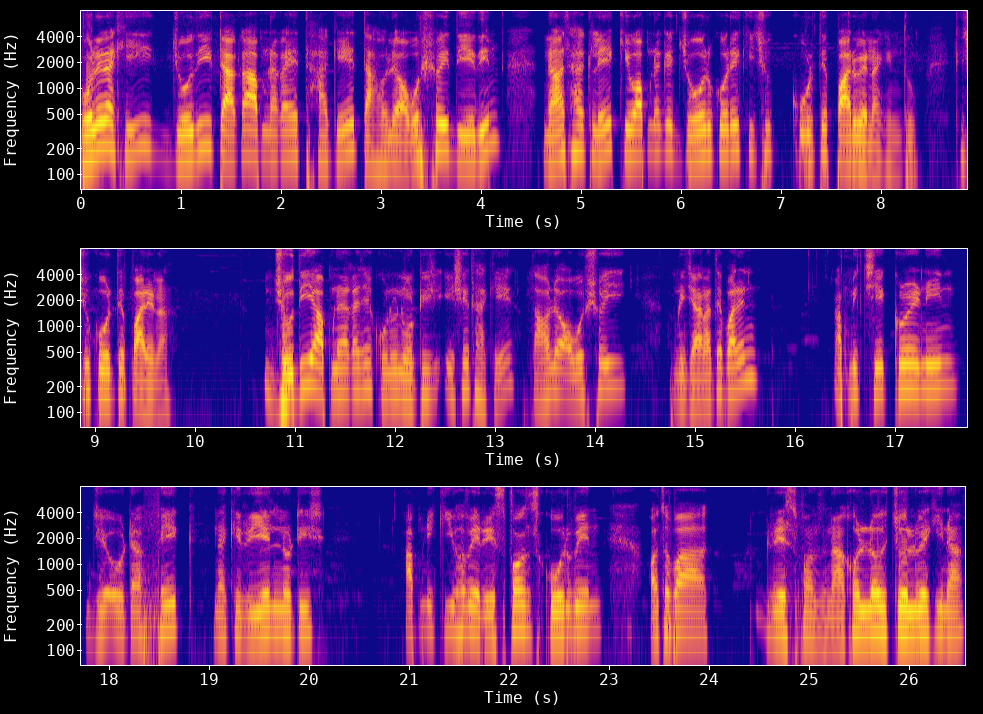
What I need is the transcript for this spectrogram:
বলে রাখি, যদি টাকা আপনার কাছে থাকে তাহলে অবশ্যই দিয়ে দিন, না থাকলে কেউ আপনাকে জোর করে কিছু করতে পারবে না কিন্তু, কিছু করতে পারে না। যদি আপনার কাছে কোনো নোটিশ এসে থাকে, তাহলে অবশ্যই আপনি জানাতে পারেন আপনি চেক করে নিন যে ওটা ফেক নাকি রিয়েল নোটিশ আপনি কীভাবে রেসপন্স করবেন অথবা রেসপন্স না করলেও চলবে কি না?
